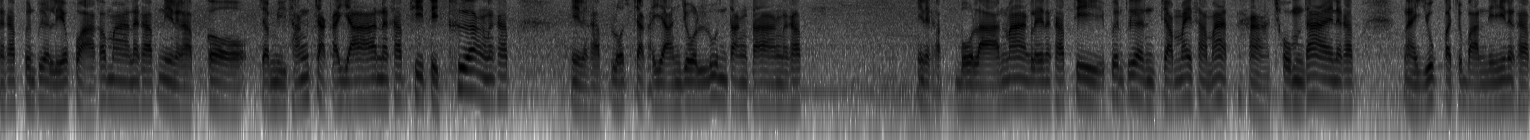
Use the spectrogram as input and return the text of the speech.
นะครับ เพื่อนๆเลี้ยวขวาเข้ามานะครับ นี่นะครับก็จะมีทั้งจักรยานนะครับที่ติดเครื่องนะครับ นี่นะครับรถจักรยานยนต์รุ่นต่างๆนะครับ นี่นะครับโบราณมากเลยนะครับ ที่เพื่อนๆจะไม่สามารถหาชมได้นะครับ ในยุคปัจจุบันนี้นะครับ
